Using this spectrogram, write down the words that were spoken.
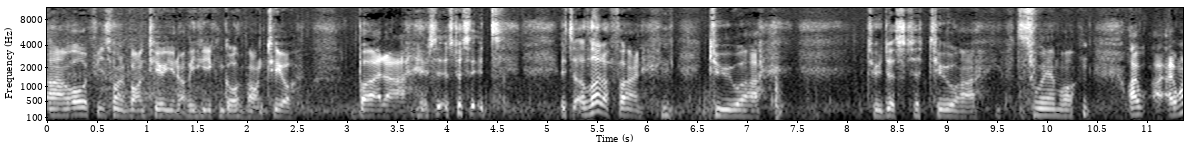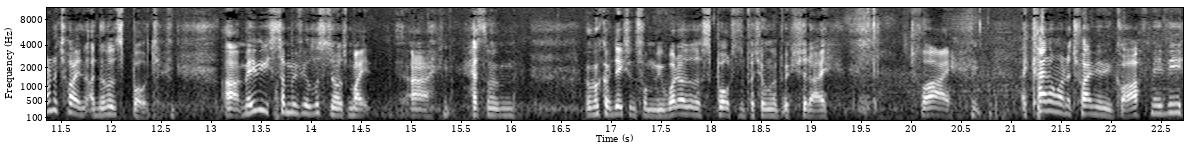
uh, or if you just want to volunteer, you know, you, you can go and volunteer. But uh, it's, it's just it's it's a lot of fun to uh, to just to, uh, swim. Or I, I want to try another sport. Uh, maybe some of your listeners might uh, have some recommendations for me. What other sports in the Special Olympics should I try? I kind of want to try maybe golf, maybe.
